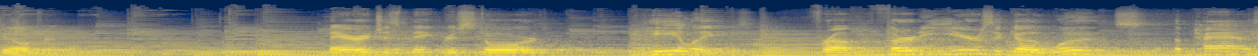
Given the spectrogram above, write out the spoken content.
children. Marriage is being restored, healing from 30 years ago, wounds of the past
